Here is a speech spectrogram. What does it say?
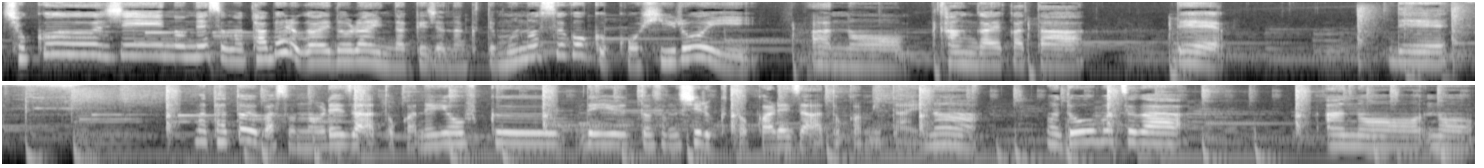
食事のねその食べるガイドラインだけじゃなくてものすごくこう広いあの考え方ででまあ、例えばそのレザーとかね洋服でいうとそのシルクとかレザーとかみたいな、まあ、動物があのの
